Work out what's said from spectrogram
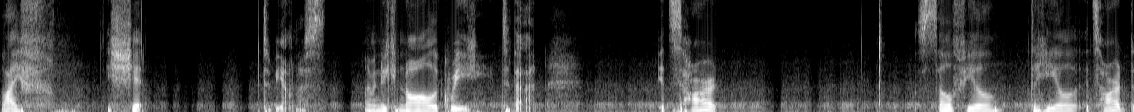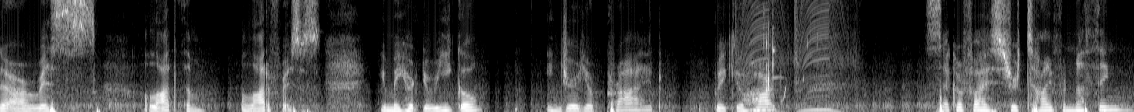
life is shit to be honest. I mean we can all agree to that. It's hard. Self heal to heal, it's hard. There are risks, a lot of them, a lot of risks. You may hurt your ego, injure your pride, break your heart, sacrifice your time for nothing.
